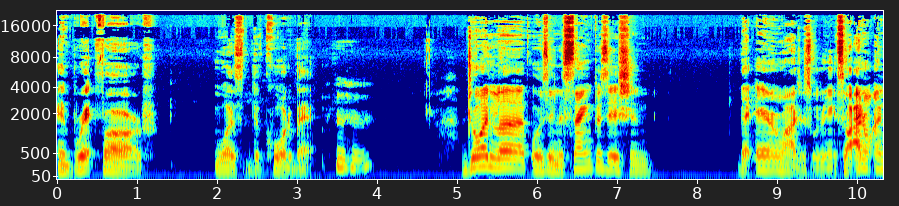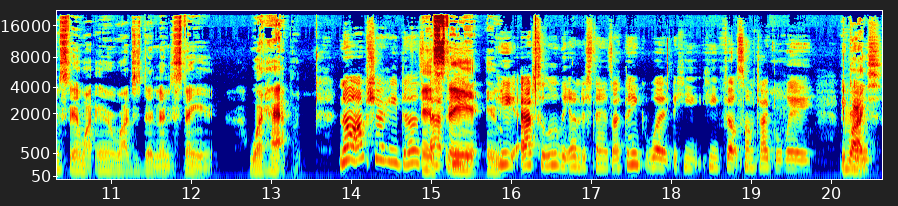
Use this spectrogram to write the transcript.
and Brett Favre was the quarterback. Mm-hmm. Jordan Love was in the same position that Aaron Rodgers was in. So I don't understand why Aaron Rodgers doesn't understand what happened. No, I'm sure he does. And stand he, and, he absolutely understands. I think what he he felt some type of way because right.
